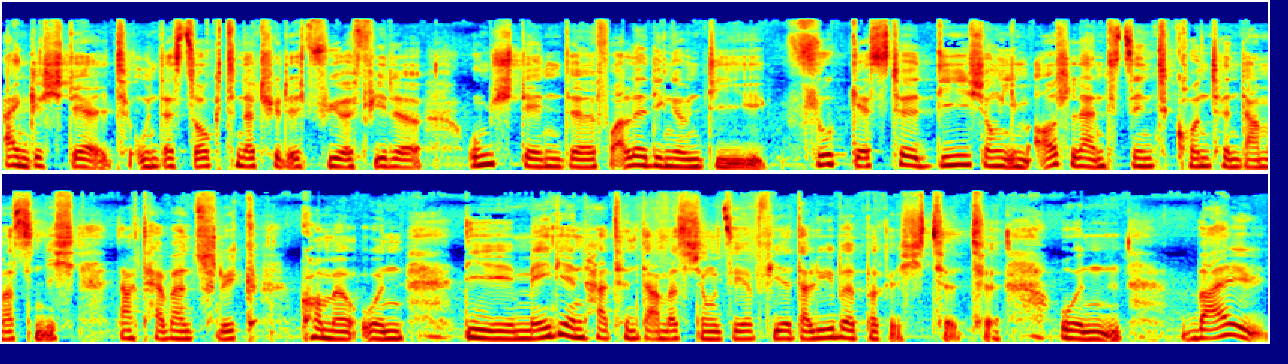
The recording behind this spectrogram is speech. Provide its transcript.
eingestellt. Und das sorgt natürlich für viele Umstände, vor allen Dingen die Fluggäste, die schon im Ausland sind, konnten damals nicht nach Taiwan zurückkommen. Und die Medien hatten damals schon sehr viel darüber berichtet. Und weil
